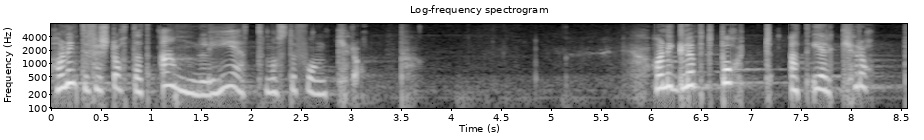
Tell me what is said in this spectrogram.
Har ni inte förstått att andlighet måste få en kropp? Har ni glömt bort att er kropp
